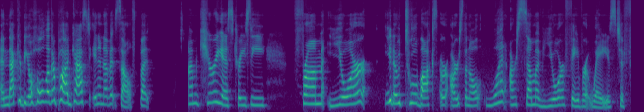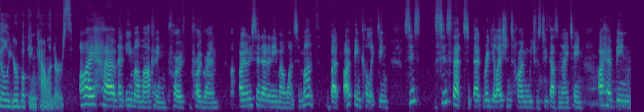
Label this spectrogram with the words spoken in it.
And that could be a whole other podcast in and of itself. But I'm curious, Tracey, from your you know toolbox or arsenal what are some of your favorite ways to fill your booking calendars i have an email marketing pro- program i only send out an email once a month but i've been collecting since since that that regulation time, which was 2018, I have been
